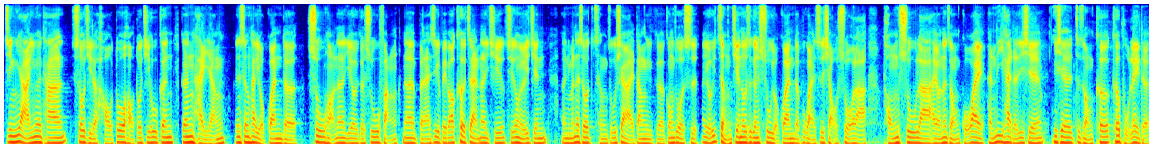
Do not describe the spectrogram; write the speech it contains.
惊讶，因为他收集了好多好多几乎跟跟海洋跟生态有关的书。哈，那也有一个书房，那本来是一个背包客栈，那其其中有一间。呃，你们那时候承租下来当一个工作室，那有一整间都是跟书有关的，不管是小说啦、童书啦，还有那种国外很厉害的一些一些这种科科普类的。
